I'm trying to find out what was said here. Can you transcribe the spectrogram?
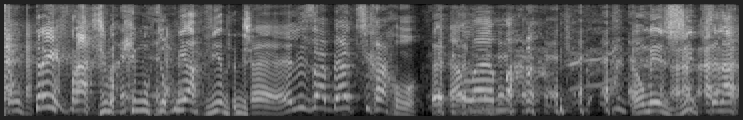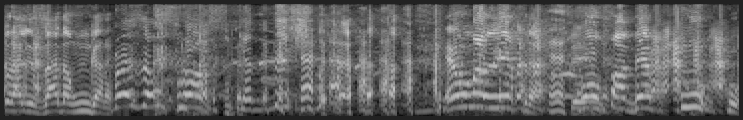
São três frases mas que mudou minha vida. É, Elizabeth Chirarro. Ela é maravilhosa. É uma egípcia naturalizada húngara. Mas é um troço que é deste... É uma letra do alfabeto turco.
